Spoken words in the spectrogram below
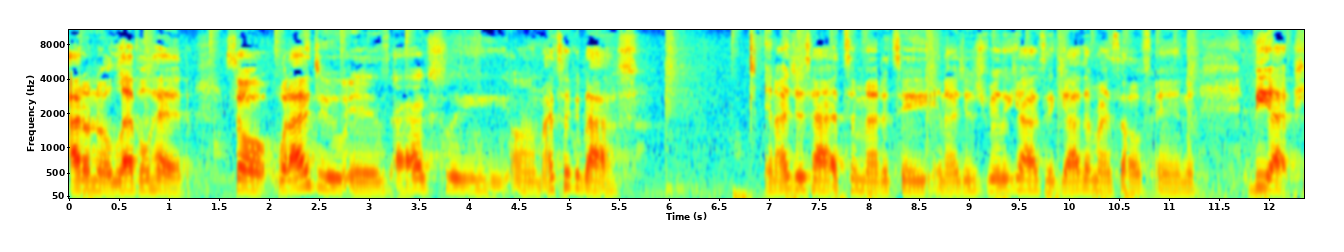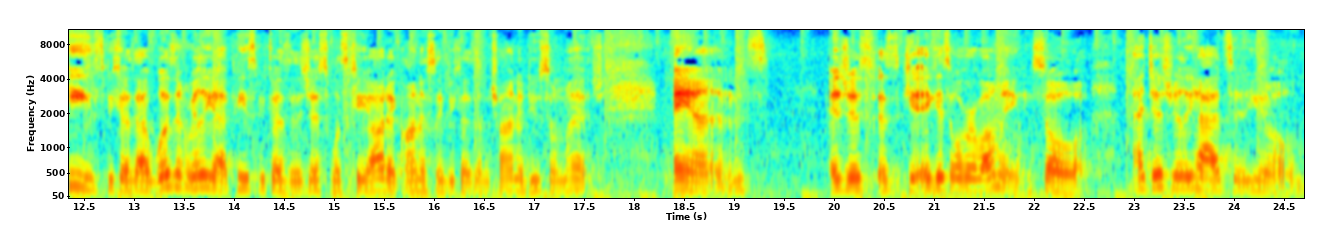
I don't know, level head. So what I do is I actually um, I took a bath and I just had to meditate and I just really had to gather myself and be at peace because I wasn't really at peace because it just was chaotic, honestly, because I'm trying to do so much. And it just it gets overwhelming. So I just really had to, you know,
